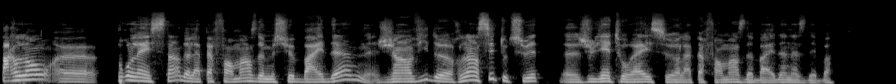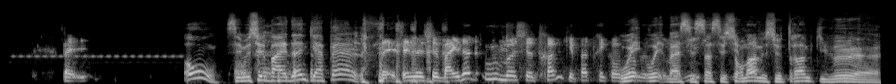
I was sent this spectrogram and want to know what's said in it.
Parlons euh, pour l'instant de la performance de M. Biden. J'ai envie de relancer tout de suite euh, Julien Toureille sur la performance de Biden à ce débat. Ben, oh, c'est M. Biden qui appelle. c'est M. Biden ou M. Trump qui n'est pas très content. Oui, oui, ben c'est ça. C'est sûrement M. Trump qui veut,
